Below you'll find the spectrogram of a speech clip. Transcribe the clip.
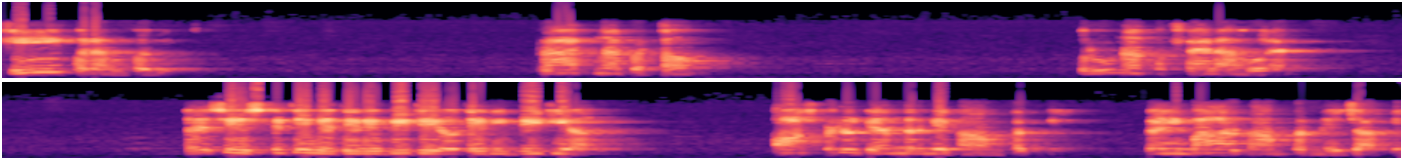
हे परम पवित्र, प्रार्थना करता हूँ। कोरोना का फैला हुआ है। ऐसी स्थिति में तेरे बेटे और तेरी बेटियाँ हॉस्पिटल के अंदर में काम करते कहीं बाहर काम करने जाते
